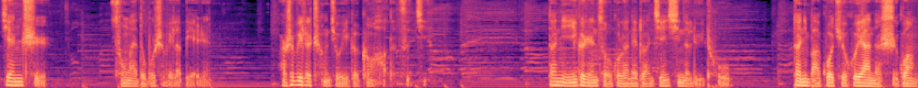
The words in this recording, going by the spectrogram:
坚持从来都不是为了别人，而是为了成就一个更好的自己。当你一个人走过了那段艰辛的旅途，当你把过去灰暗的时光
